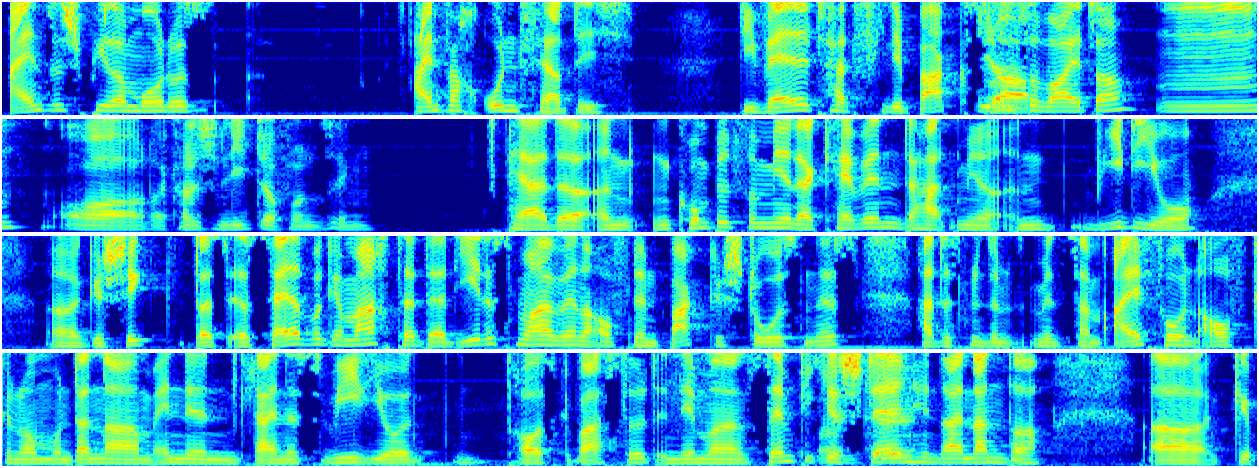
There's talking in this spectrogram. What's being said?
Einzelspielermodus einfach unfertig. Die Welt hat viele Bugs ja. und so weiter. Mm, oh, da kann ich ein Lied davon singen. Ja, der, ein, ein Kumpel von mir, der Kevin, der hat mir ein Video äh, geschickt, das er selber gemacht hat. Er hat jedes Mal, wenn er auf einen Bug gestoßen ist, hat es mit, dem, mit seinem iPhone aufgenommen und dann da am Ende ein kleines Video draus gebastelt, in dem er sämtliche okay. Stellen hintereinander äh, ge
